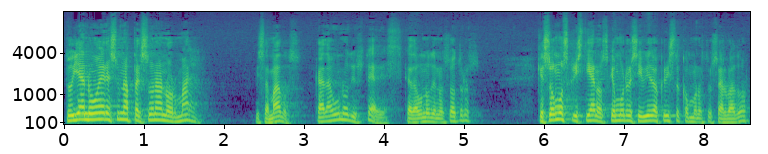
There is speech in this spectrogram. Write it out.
Tú ya no eres una persona normal, mis amados cada uno de ustedes, cada uno de nosotros, que somos cristianos, que hemos recibido a Cristo como nuestro Salvador,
